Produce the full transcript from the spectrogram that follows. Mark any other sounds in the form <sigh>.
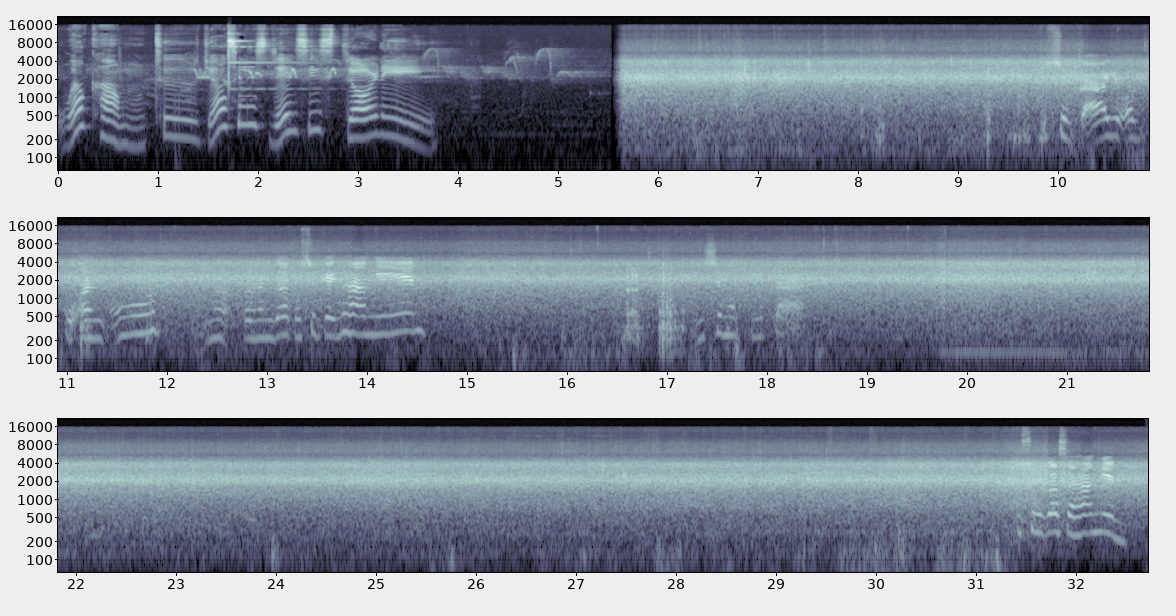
Welcome to Jocelyn's JC's Journey. Kusog kaayo ang kuan oh. Na palangga kusog kay hangin. Hindi siya makita. Kusuga sa hangin.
